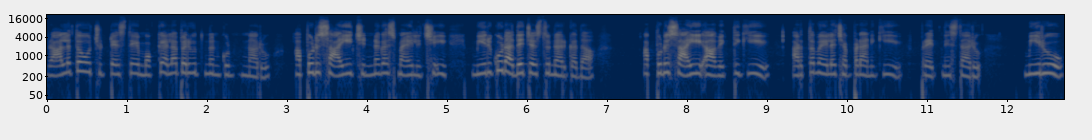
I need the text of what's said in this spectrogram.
రాళ్ళతో చుట్టేస్తే మొక్క ఎలా పెరుగుతుంది అనుకుంటున్నారు అప్పుడు సాయి చిన్నగా స్మైల్ ఇచ్చి మీరు కూడా అదే చేస్తున్నారు కదా? అప్పుడు సాయి ఆ వ్యక్తికి అర్థమయ్యేలా చెప్పడానికి ప్రయత్నిస్తారు. మీరు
